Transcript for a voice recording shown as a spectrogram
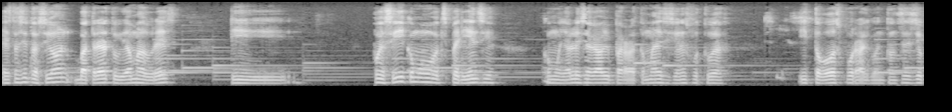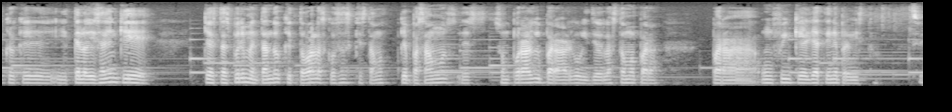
esta situación va a traer a tu vida madurez y pues sí, como experiencia, como ya lo decía Gaby, para la toma de decisiones futuras. Y todo es por algo. Entonces yo creo que, y te lo dice alguien que, que está experimentando que todas las cosas que estamos, que pasamos es, son por algo y para algo y Dios las toma para, para un fin que Él ya tiene previsto. Sí.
